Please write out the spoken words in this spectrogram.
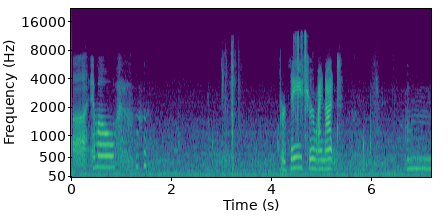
Uh, ammo. Grenade, sure, why not? Mm.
